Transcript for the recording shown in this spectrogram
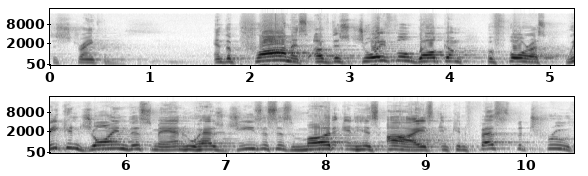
to strengthen us, and the promise of this joyful welcome before us, we can join this man who has Jesus' mud in his eyes and confess the truth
